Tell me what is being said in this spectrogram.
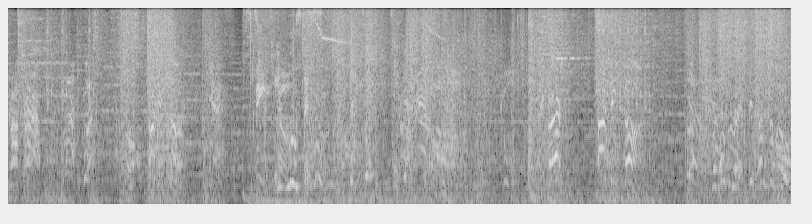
charge! Cap! Charging star! Face Can't go. lose this! That's it! Take that! Reaper! Charging star! Propulsorate! Here comes the boom!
